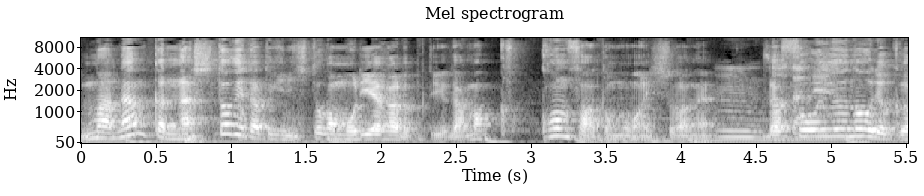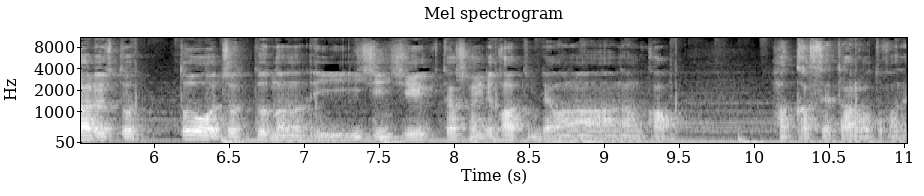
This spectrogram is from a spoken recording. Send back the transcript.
まあなんか成し遂げた時に人が盛り上がるっていうだまあコンサートもまあ一緒だね、うんだからそうだね。そういう能力ある人とちょっとの一日確かに入れ替わってみたいかななんか博士太郎とかね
